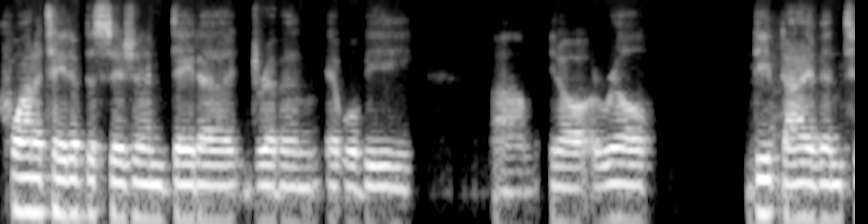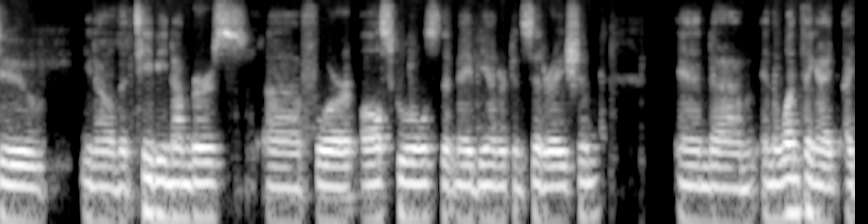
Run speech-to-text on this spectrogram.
quantitative decision, data driven. It will be, um, you know, a real deep dive into you know the TV numbers uh, for all schools that may be under consideration, and um, and the one thing I, I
